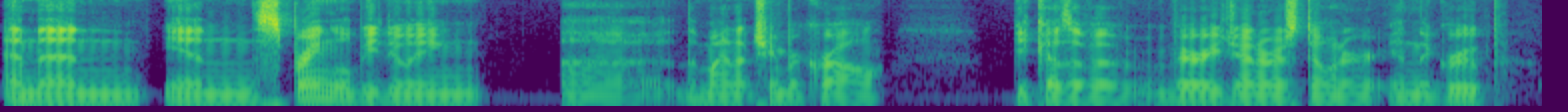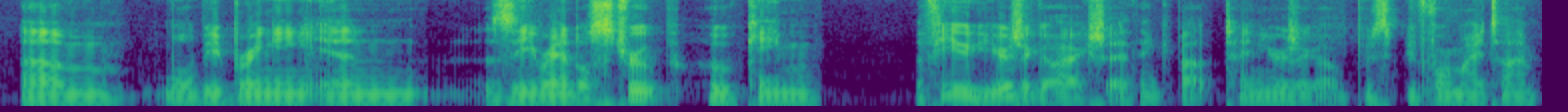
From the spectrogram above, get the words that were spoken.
and then in the spring we'll be doing uh, the Minot Chamber Chorale because of a very generous donor in the group um, we'll be bringing in Z. Randall Stroop, who came a few years ago, actually, I think about 10 years ago, before my time.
